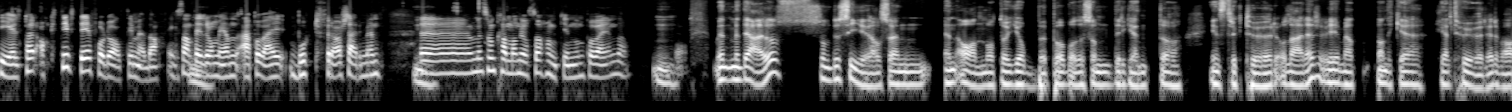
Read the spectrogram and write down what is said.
deltar aktivt, det får du alltid med da. Ikke sant? Eller om en er på vei bort fra skjermen. Mm. Uh, men sånn kan man jo også hanke inn noen på veien, da. Mm. Men, men, det er jo, som du sier, altså en, en, annen måte å jobbe på, både som dirigent og instruktør og lærer, i og med at man ikke helt hører hva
